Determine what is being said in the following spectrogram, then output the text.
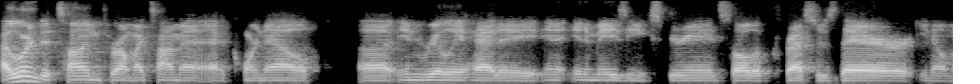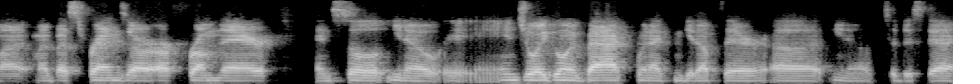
I learned a ton throughout my time at, at Cornell uh, and really had a an, an, amazing experience. All the professors there, you know, my, my best friends are, are from there and still, you know, enjoy going back when I can get up there, uh, you know, to this day.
